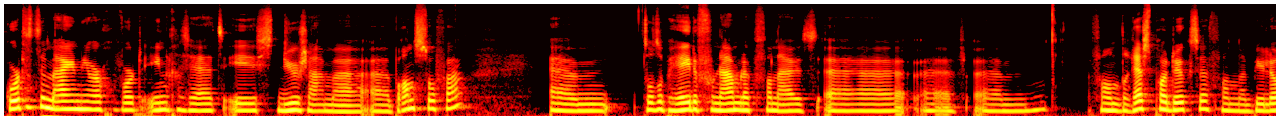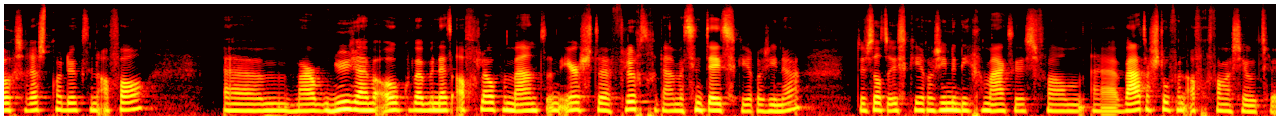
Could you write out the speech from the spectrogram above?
korte termijn heel erg wordt ingezet, is duurzame uh, brandstoffen. Um, tot op heden voornamelijk vanuit uh, um, van restproducten, van biologische restproducten en afval. Um, maar nu zijn we ook, we hebben net afgelopen maand een eerste vlucht gedaan met synthetische kerosine. Dus dat is kerosine die gemaakt is van uh, waterstof en afgevangen CO2.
